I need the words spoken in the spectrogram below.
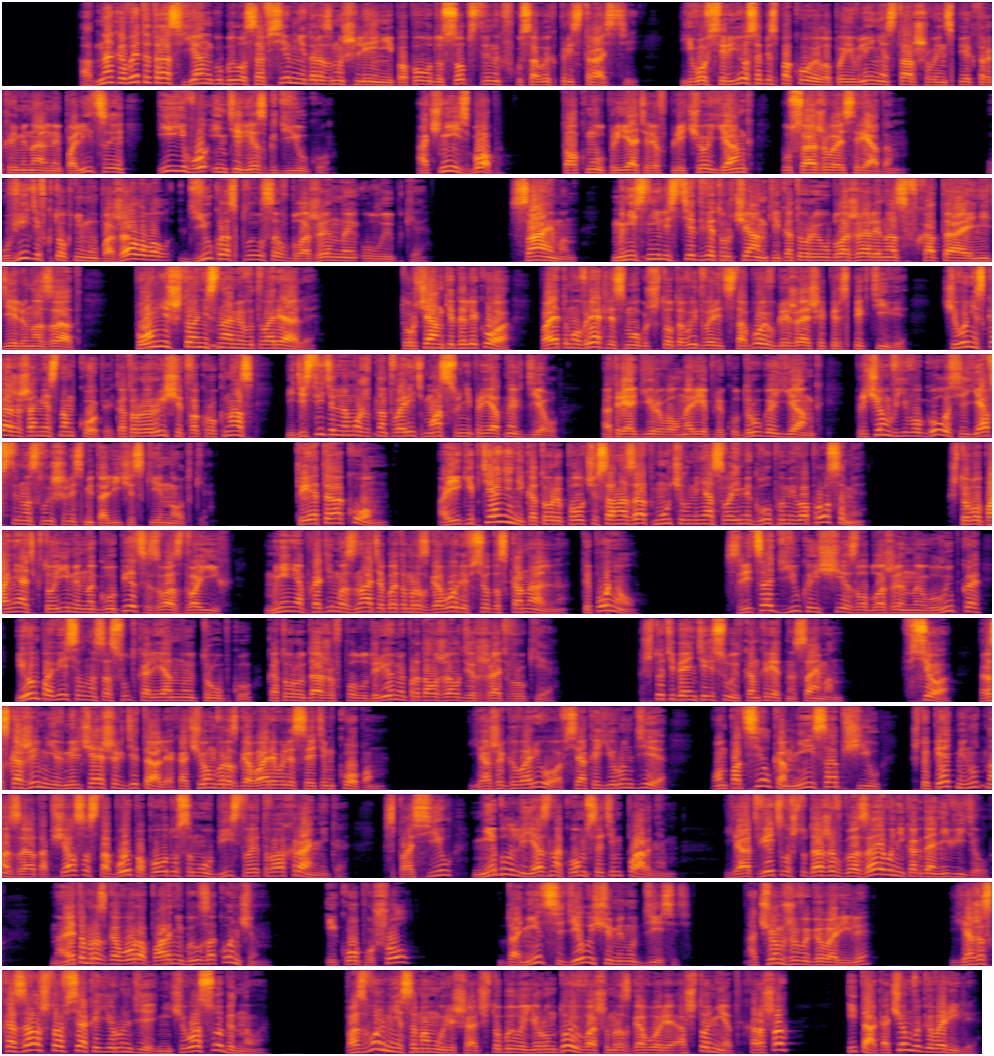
Однако в этот раз Янгу было совсем не до размышлений по поводу собственных вкусовых пристрастий. Его всерьез обеспокоило появление старшего инспектора криминальной полиции и его интерес к Дьюку. «Очнись, Боб!» – толкнул приятеля в плечо Янг, усаживаясь рядом. Увидев, кто к нему пожаловал, Дьюк расплылся в блаженной улыбке. «Саймон, мне снились те две турчанки, которые ублажали нас в Хатае неделю назад. Помнишь, что они с нами вытворяли? Турчанки далеко, поэтому вряд ли смогут что-то вытворить с тобой в ближайшей перспективе. Чего не скажешь о местном копе, который рыщет вокруг нас и действительно может натворить массу неприятных дел, отреагировал на реплику друга Янг, причем в его голосе явственно слышались металлические нотки. «Ты это о ком? О египтянине, который полчаса назад мучил меня своими глупыми вопросами?» Чтобы понять, кто именно глупец из вас двоих, мне необходимо знать об этом разговоре все досконально. Ты понял?» С лица Дьюка исчезла блаженная улыбка, и он повесил на сосуд кальянную трубку, которую даже в полудреме продолжал держать в руке. «Что тебя интересует конкретно, Саймон?» «Все. Расскажи мне в мельчайших деталях, о чем вы разговаривали с этим копом». «Я же говорю о всякой ерунде. Он подсел ко мне и сообщил, что пять минут назад общался с тобой по поводу самоубийства этого охранника. Спросил, не был ли я знаком с этим парнем. Я ответил, что даже в глаза его никогда не видел. На этом разговор о парне был закончен. И коп ушел? Да нет, сидел еще минут десять. О чем же вы говорили? Я же сказал, что о всякой ерунде, ничего особенного. Позволь мне самому решать, что было ерундой в вашем разговоре, а что нет, хорошо? Итак, о чем вы говорили?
